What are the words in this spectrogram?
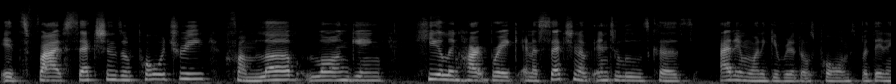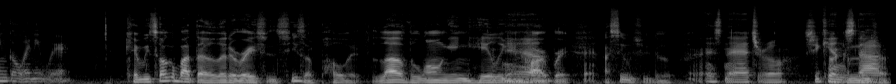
It's five sections of poetry from love, longing, healing, heartbreak, and a section of interludes because I didn't want to get rid of those poems, but they didn't go anywhere. Can we talk about the alliteration? She's a poet. Love, longing, healing, and heartbreak. I see what you do. It's natural. She couldn't commend you, stop.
